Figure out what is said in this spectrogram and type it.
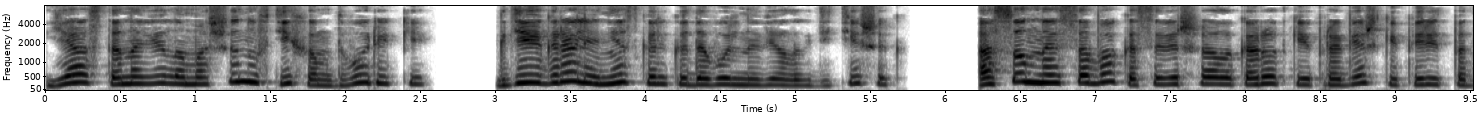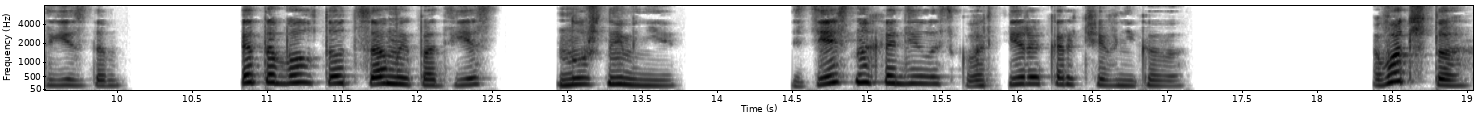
Я остановила машину в тихом дворике, где играли несколько довольно вялых детишек, а сонная собака совершала короткие пробежки перед подъездом. Это был тот самый подъезд, нужный мне. Здесь находилась квартира Корчевникова. «Вот что»,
